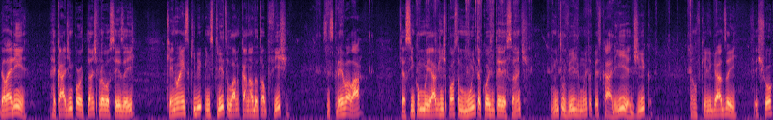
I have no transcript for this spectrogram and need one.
Galerinha, recado importante para vocês aí. Quem não é inscrito lá no canal da Top Fish, se inscreva lá, que assim como o Iago a gente posta muita coisa interessante, muito vídeo, muita pescaria, dica. Então fiquem ligados aí, fechou?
